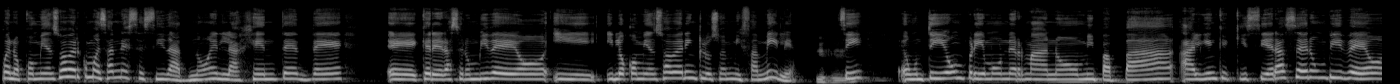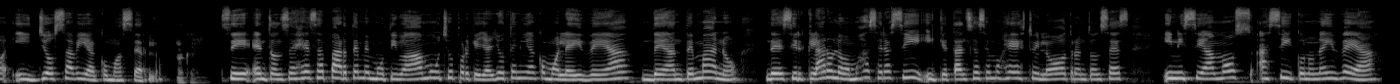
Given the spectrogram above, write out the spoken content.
Bueno, comienzo a ver como esa necesidad, ¿no? En la gente de eh, querer hacer un video y, lo comienzo a ver incluso en mi familia, ¿sí? Un tío, un primo, un hermano, mi papá, alguien que quisiera hacer un video y yo sabía cómo hacerlo. Okay. Sí, entonces esa parte me motivaba mucho porque ya yo tenía como la idea de antemano de decir, claro, lo vamos a hacer así y qué tal si hacemos esto y lo otro. Entonces iniciamos así con una idea,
